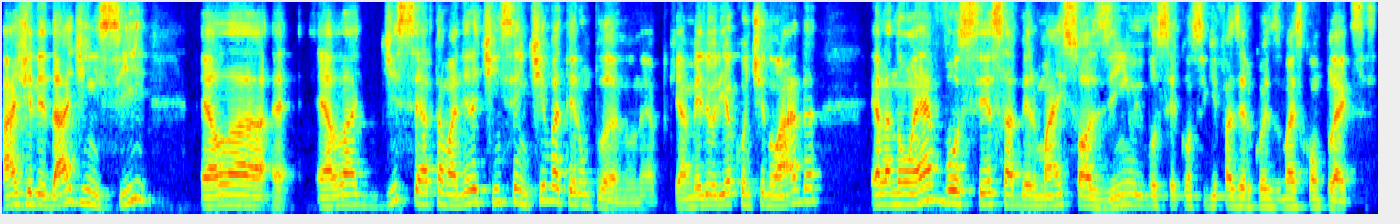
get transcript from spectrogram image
a agilidade em si, ela, é, ela de certa maneira te incentiva a ter um plano, né? Porque a melhoria continuada, ela não é você saber mais sozinho e você conseguir fazer coisas mais complexas.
